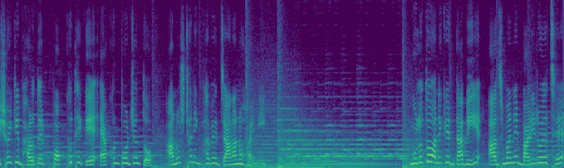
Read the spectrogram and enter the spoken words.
বিষয়টি ভারতের পক্ষ থেকে এখন পর্যন্ত আনুষ্ঠানিকভাবে জানানো হয়নি। মূলত অনেকের দাবি আজমানে বাড়ি রয়েছে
